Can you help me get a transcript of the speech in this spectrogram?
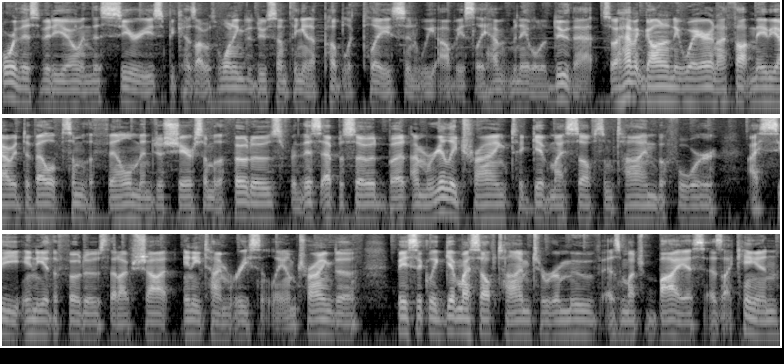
for this video and this series because I was wanting to do something in a public place and we obviously haven't been able to do that. So I haven't gone anywhere and I thought maybe I would develop some of the film and just share some of the photos for this episode, but I'm really trying to give myself some time before I see any of the photos that I've shot anytime recently. I'm trying to basically give myself time to remove as much bias as I can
